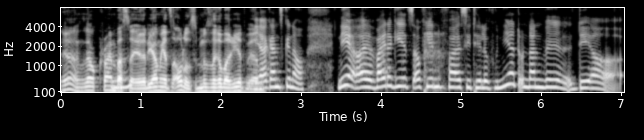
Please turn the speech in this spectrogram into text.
Ja, das ist auch Crimebuster-Ehre. Die haben jetzt Autos, die müssen repariert werden. Ja, ganz genau. Nee, äh, weiter geht's auf jeden Fall. Sie telefoniert und dann will der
